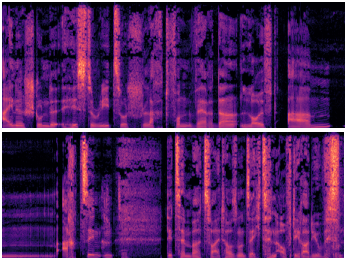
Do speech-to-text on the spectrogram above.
Eine Stunde History zur Schlacht von Verdun läuft am 18. 18. Dezember 2016 auf die Radio Wissen.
